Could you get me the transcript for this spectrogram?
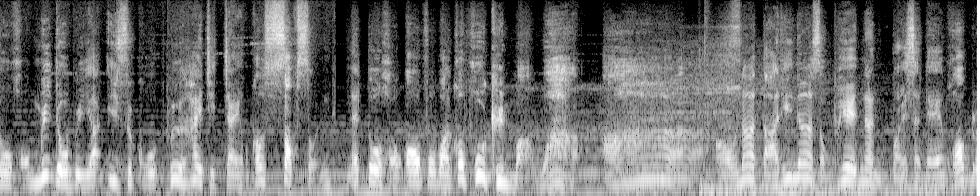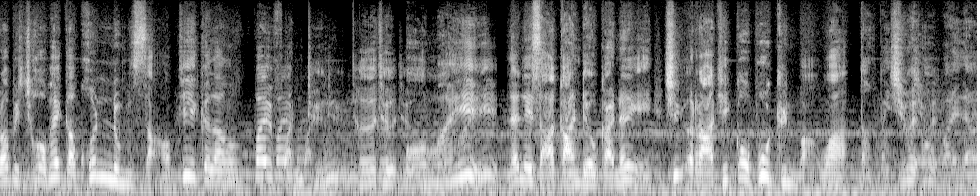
ตัวของมิโดบิยะอิสุคุเพื่อให้จิตใจของเขาสับสน และตัวของออฟอร์วันก็พูดขึ้นมาว่า อ่าเอาหน้าตาที่น่าสมเพชนั่นไปแสดงความรับผิดชอบให้กับคนหนุ่มสาวที่กำลังใฝ่ฝันถึงเธอเธอออไหม และในสถานการณ์เดียวกันนั่นเอง ชิราคิโก้พูดขึ้นมาว่าต้องไปช่วยออกไปแล้ว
